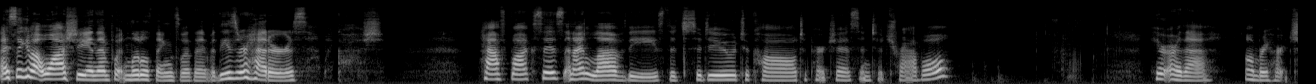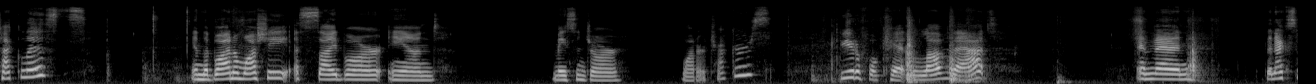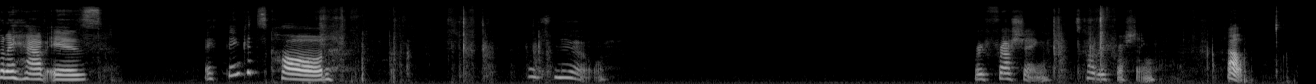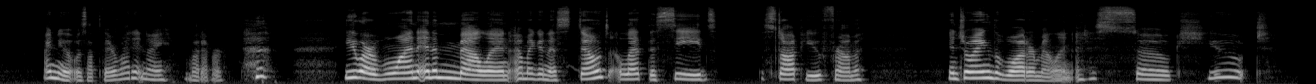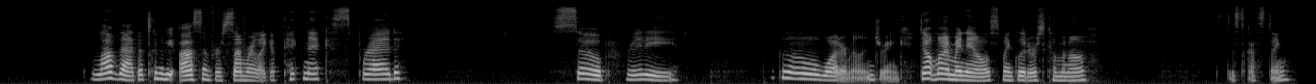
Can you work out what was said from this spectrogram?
I was thinking about washi and then putting little things with it, but these are headers. Oh my gosh. Half boxes, and I love these. The to do, to call, to purchase, and to travel. Here are the ombre heart checklists. In the bottom washi, a sidebar, and mason jar water trackers. Beautiful kit. Love that. And then the next one I have is, I think it's called, what's new? Refreshing. It's called Refreshing. Oh, I knew it was up there. Why didn't I? Whatever. you are one in a melon. Oh my goodness. Don't let the seeds stop you from enjoying the watermelon. It is so cute. Love that. That's going to be awesome for summer, like a picnic spread. So pretty. Look at the little watermelon drink. Don't mind my nails. My glitter's coming off. It's disgusting.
